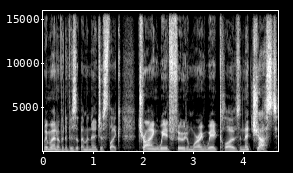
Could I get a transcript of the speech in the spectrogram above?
we went over to visit them, and they're just like trying weird food and wearing weird clothes, and they're just.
